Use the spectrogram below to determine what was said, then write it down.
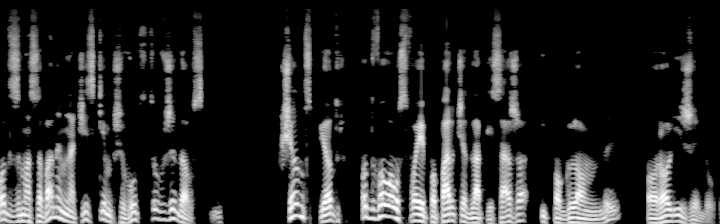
pod zmasowanym naciskiem przywódców żydowskich ksiądz Piotr odwołał swoje poparcie dla pisarza i poglądy o roli Żydów.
